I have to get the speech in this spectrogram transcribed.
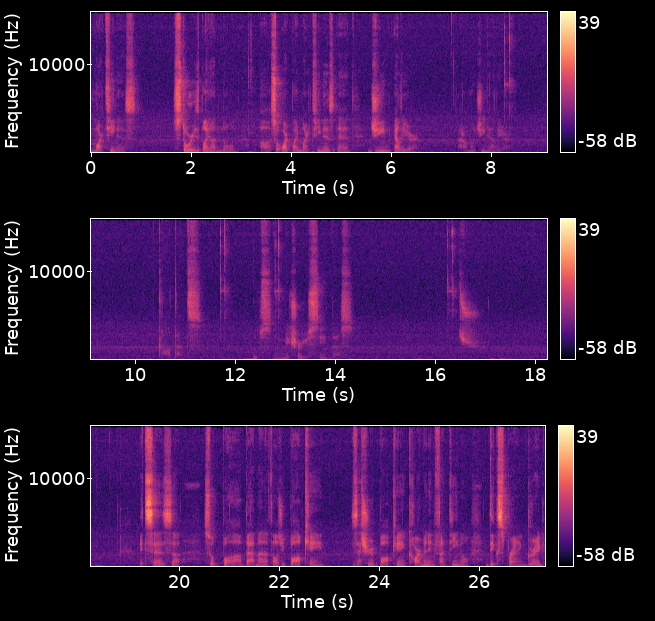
Martinez, stories by unknown. Uh, so, art by Martinez and Jean Ellier. I don't know Jean Ellier. Contents. Oops, let me make sure you're seeing this. It says uh, so. Uh, Batman anthology. Bob Kane, Zesher, Bob Kane, Carmen Infantino, Dick Sprang, Greg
